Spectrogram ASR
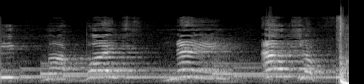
Keep my wife's name out your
